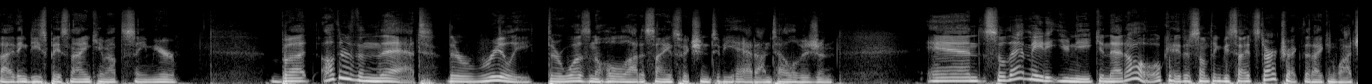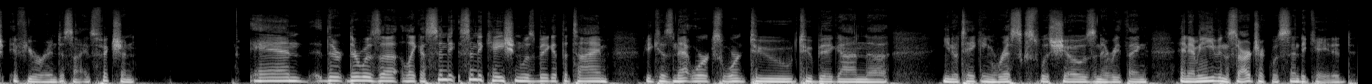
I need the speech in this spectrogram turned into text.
Uh, I think Deep Space Nine came out the same year. But other than that, there really there wasn't a whole lot of science fiction to be had on television. And so that made it unique in that, oh, okay, there's something besides Star Trek that I can watch if you're into science fiction and there there was a like a syndic- syndication was big at the time because networks weren't too too big on uh, you know taking risks with shows and everything. And i mean even star trek was syndicated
